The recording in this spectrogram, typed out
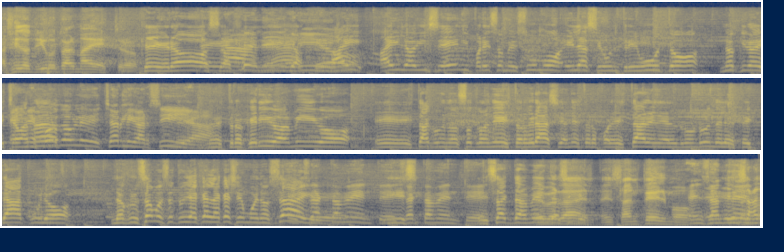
haciendo tributo al maestro. Qué groso, Qué lindo. Ahí, ahí lo dice él y por eso me sumo. Él hace un tributo. No quiero El deschavar mejor nada. doble de Charlie García. Nuestro querido amigo eh, está con nosotros Néstor. Gracias, Néstor, por estar en el run run del espectáculo. Lo cruzamos otro día acá en la calle en Buenos Aires. Exactamente, Y- exactamente. Exactamente. Es verdad, así en, en San Telmo. En San En Telmo.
